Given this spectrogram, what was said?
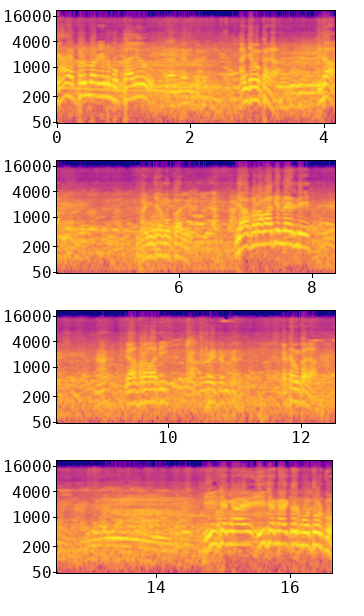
ഞാൻ എപ്പോഴും പറഞ്ഞിട്ടുണ്ട് മുക്കാൽ അഞ്ചേ മുക്കാലാ. ഇതാ? അഞ്ചേ മുക്കാൽ. ജാഫറാബാദി എന്തായിരുന്നു? ജാഫറാബാദി എട്ടമുക്കല? എട്ടേ മുക്കാൽ എട്ടേ മുക്കാലാ ഈ ചങ്ങായി ഈ ചങ്ങായിക്ക് ഒരു പോത്ത് കൊടുക്കോ?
